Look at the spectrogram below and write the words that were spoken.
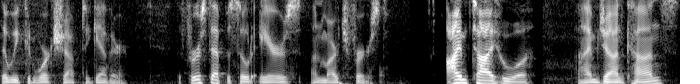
that we could workshop together. The first episode airs on March 1st. I'm Tai Hua, I'm John Kahns.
